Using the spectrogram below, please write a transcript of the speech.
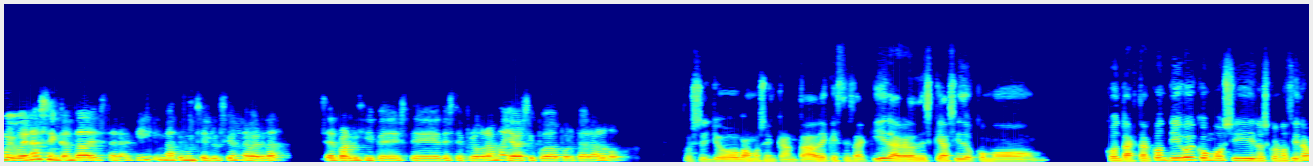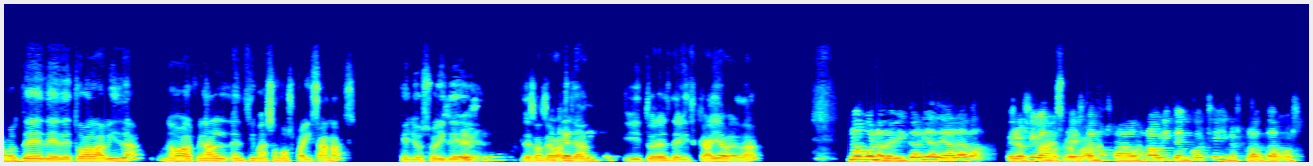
Muy buenas, encantada de estar aquí. Me hace mucha ilusión, la verdad ser partícipe de este, de este programa y a ver si puedo aportar algo. Pues yo, vamos, encantada de que estés aquí. La verdad es que ha sido como contactar contigo y como si nos conociéramos de, toda la vida, ¿no? Al final, encima somos paisanas, que yo soy de, San Sebastián y tú eres de Vizcaya, ¿verdad? No, bueno, de Vitoria, de Álava, pero sí, ah, vamos, que estamos a una horita en coche y nos plantamos.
